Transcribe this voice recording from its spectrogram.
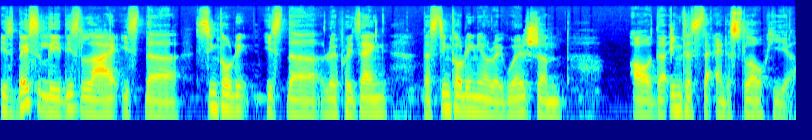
Is basically this line is the simple is the represent the simple linear regression of the intercept and the slope here.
